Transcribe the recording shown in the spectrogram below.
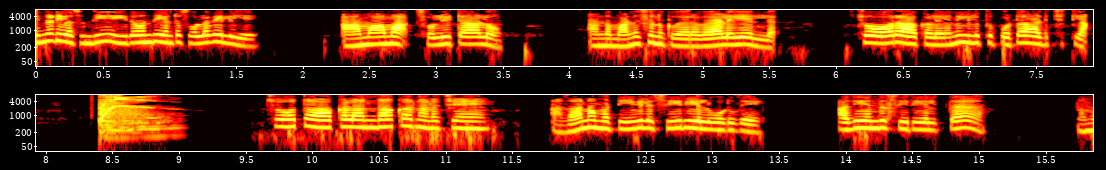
என்னடி வசந்தி இதை வந்து என்கிட்ட சொல்லவே இல்லையே. ஆமாம் ஆமாம் சொல்லிட்டாலும். அந்த மனுஷனுக்கு வேற வேலையே இல்லை. சோறு ஆக்கலைன்னு இழுத்து போட்டு அடிச்சிட்டான் சோத்த ஆக்கலான்தாக்கா நினச்சேன். அதான் நம்ம டிவியில் சீரியல் ஓடுதே. அது எந்த சீரியல்த்த நம்ம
